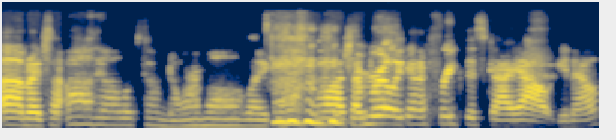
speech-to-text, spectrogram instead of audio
Um, and I just thought, oh, they all look so normal. Like, oh gosh, I'm really gonna freak this guy out, you know?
